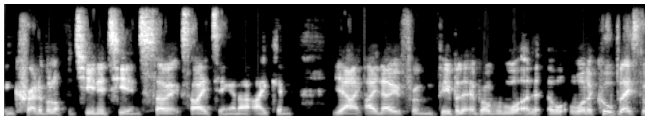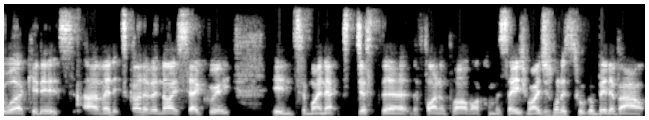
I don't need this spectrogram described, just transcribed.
incredible opportunity and so exciting. And I, I can yeah, I, know from people at Improbable what a, what a cool place to work it is, um, and it's kind of a nice segue into my next, just the the final part of our conversation. I just wanted to talk a bit about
